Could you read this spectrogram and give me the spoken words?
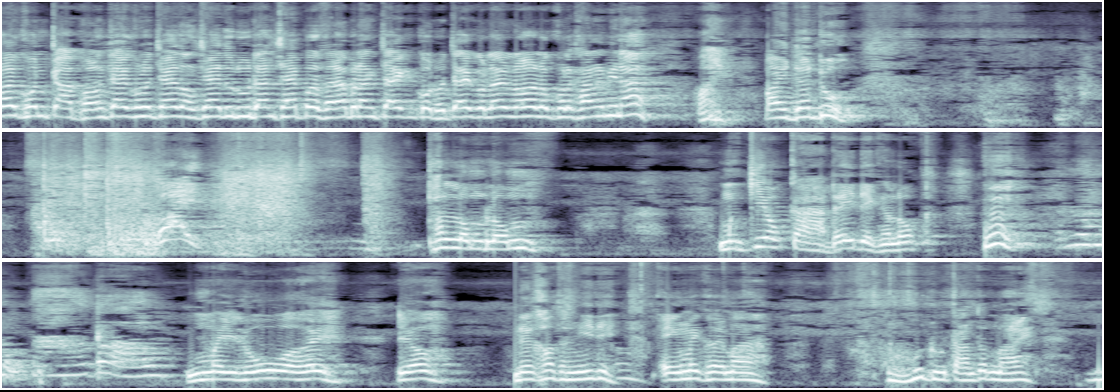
ร้อยคนกราบขอรังใจคนรักใช้สองแชร์ดูดันแชร์เปิดสาระพลังใจกดหัวใจกดไลค์ร้อยเราคนละครั้งนะพี่นะ ไปไปเดินดูไปพัดลมลมมึงเกี่ยวกาดได้เด็กนรกพัดลมของตาเปล่าไม่รู้เฮ้ยเดี๋ยวเดินเข้าทางนี้ดิ เองไม่เคยมาโอ้ดูตามต้นไม้เ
